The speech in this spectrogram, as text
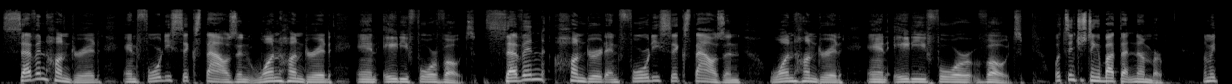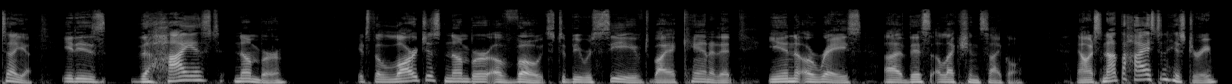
746,184 votes. 746,184 votes. What's interesting about that number? Let me tell you, it is the highest number it's the largest number of votes to be received by a candidate in a race uh, this election cycle. Now, it's not the highest in history.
